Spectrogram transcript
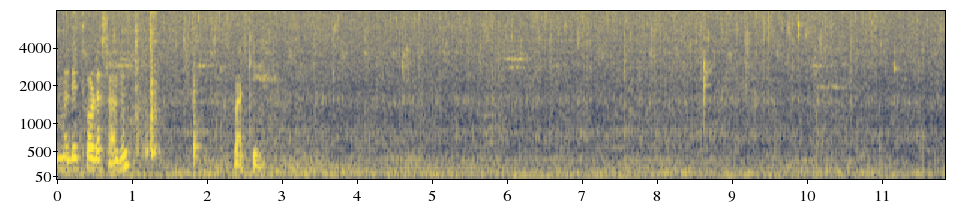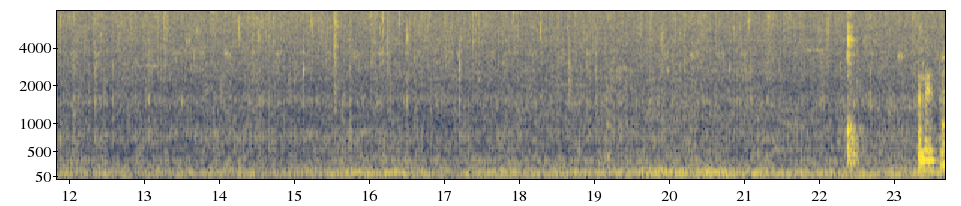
मध्ये थोडासा अजून बाकी मसाला येतो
